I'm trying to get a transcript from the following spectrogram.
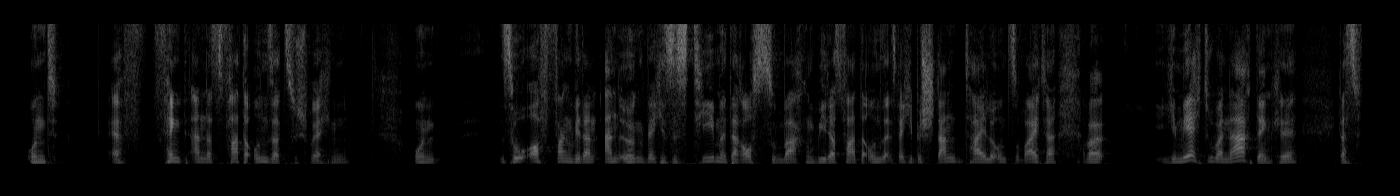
Und er fängt an, das Vaterunser zu sprechen. Und so oft fangen wir dann an, irgendwelche Systeme daraus zu machen, wie das Vaterunser ist, welche Bestandteile und so weiter. Aber je mehr ich darüber nachdenke, das,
